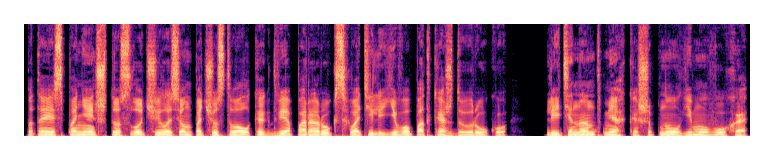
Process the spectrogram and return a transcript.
Пытаясь понять, что случилось, он почувствовал, как две пары рук схватили его под каждую руку. Лейтенант мягко шепнул ему в ухо.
